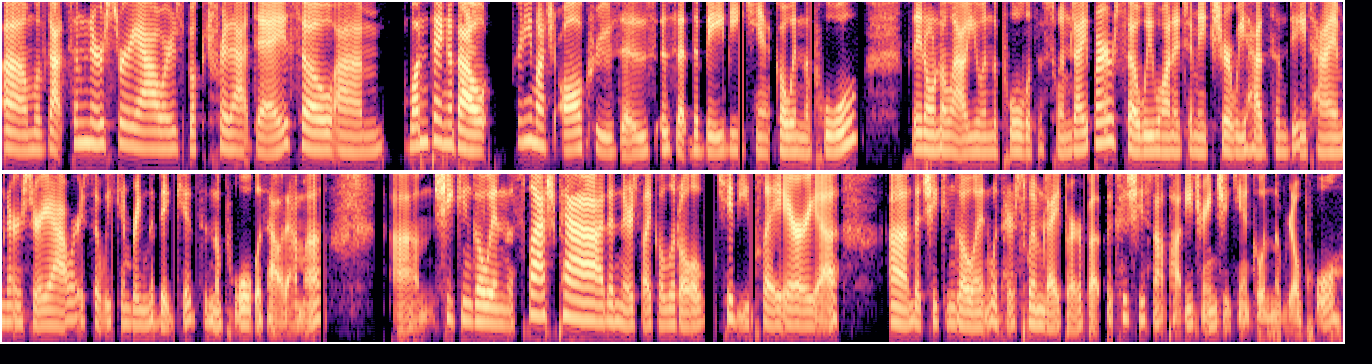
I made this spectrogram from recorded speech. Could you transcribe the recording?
Um, we've got some nursery hours booked for that day. So, um, one thing about pretty much all cruises is that the baby can't go in the pool. They don't allow you in the pool with a swim diaper. So, we wanted to make sure we had some daytime nursery hours that we can bring the big kids in the pool without Emma. Um, she can go in the splash pad, and there's like a little kiddie play area um, that she can go in with her swim diaper. But because she's not potty trained, she can't go in the real pool.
